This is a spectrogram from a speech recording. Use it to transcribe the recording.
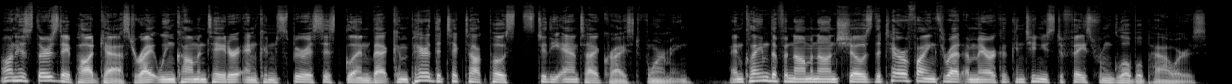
On his Thursday podcast, right wing commentator and conspiracist Glenn Beck compared the TikTok posts to the Antichrist forming and claimed the phenomenon shows the terrifying threat America continues to face from global powers.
